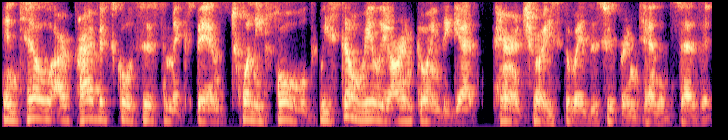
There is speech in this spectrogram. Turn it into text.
until our private school system expands 20 fold, we still really aren't going to get parent choice the way the superintendent says it.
